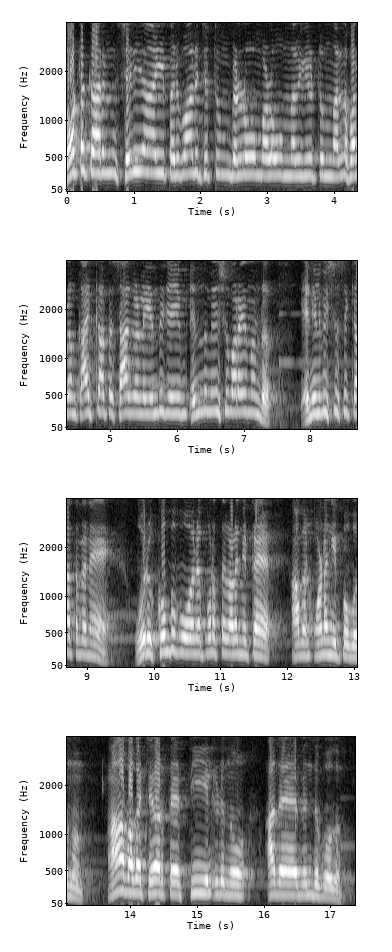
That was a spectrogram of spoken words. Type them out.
തോട്ടക്കാരൻ ശരിയായി പരിപാലിച്ചിട്ടും വെള്ളവും വളവും നൽകിയിട്ടും നല്ല ഫലം കായ്ക്കാത്ത ശാഖകളെ എന്തു ചെയ്യും എന്നും യേശു പറയുന്നുണ്ട്. എന്നിൽ വിശ്വസിക്കാത്തവനെ ഒരു കൊമ്പ് പോലെ പുറത്ത് കളഞ്ഞിട്ട് അവൻ ഉണങ്ങിപ്പോകുന്നു. ആ വക ചേർത്ത് തീയിൽ ഇടുന്നു അത് വെന്തുപോകും. യേശു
